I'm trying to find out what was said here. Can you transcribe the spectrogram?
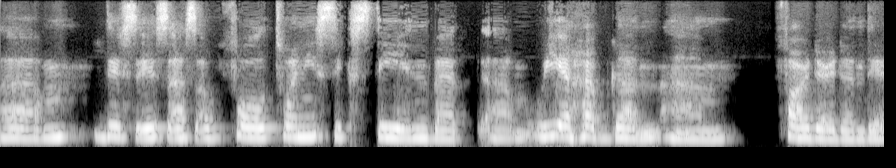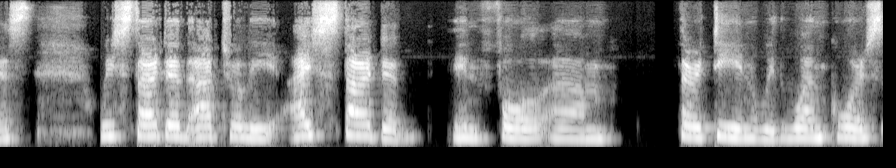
um, this is as of fall 2016, but um, we have gone um, farther than this. We started actually. I started in fall um, 13 with one course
